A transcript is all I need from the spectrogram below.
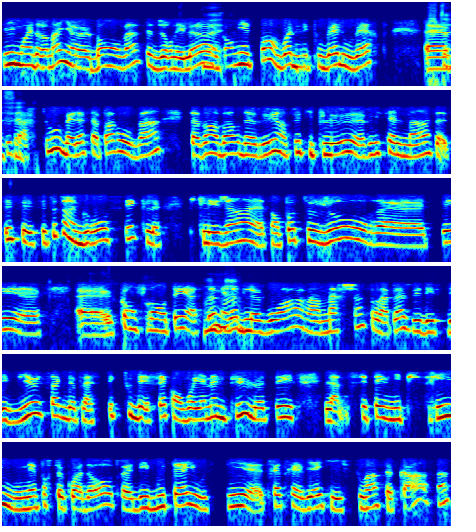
Si moindrement il y a un bon vent cette journée-là, combien de fois on voit des poubelles ouvertes? euh, un peu fait. partout, ben là, ça part au vent, ça va en bord de rue, ensuite il pleut, euh, ruissellement. C'est tout un gros cycle, que les gens euh, sont pas toujours euh, euh, confrontés à ça, Mhm. mais là, de le voir en marchant sur la plage, des, des, des vieux sacs de plastique tout défaits qu'on voyait même plus, là, c'était une épicerie ou n'importe quoi d'autre, des bouteilles aussi euh, très, très vieilles qui souvent se cassent, hein.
